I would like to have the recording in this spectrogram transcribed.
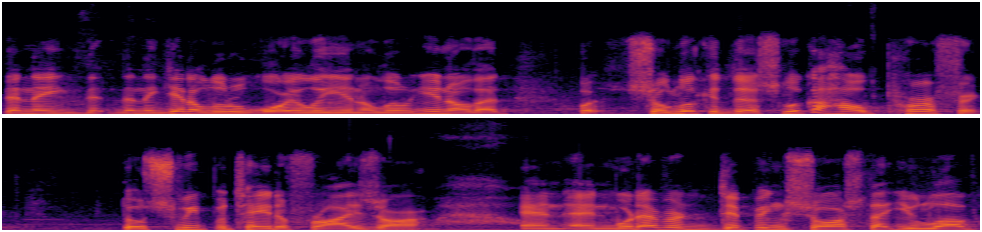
then they then they get a little oily and a little, you know that. But so look at this. Look at how perfect those sweet potato fries are. Wow. And and whatever dipping sauce that you love,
